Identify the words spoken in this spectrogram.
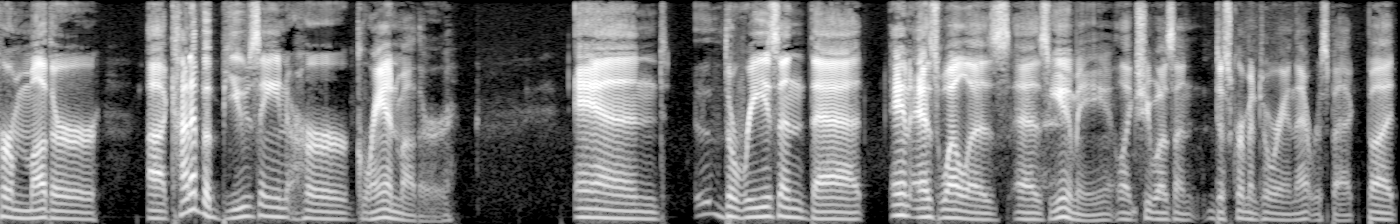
her mother uh, kind of abusing her grandmother, and the reason that, and as well as as Yumi, like she wasn't discriminatory in that respect, but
